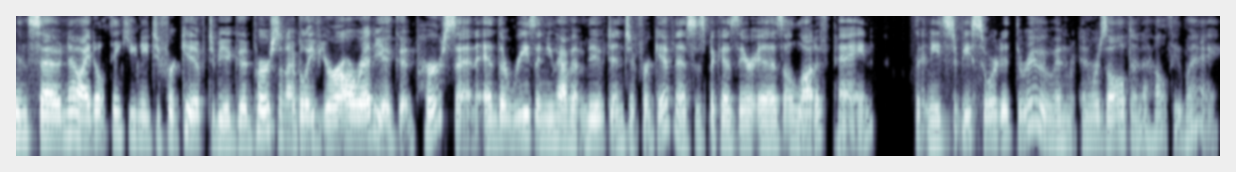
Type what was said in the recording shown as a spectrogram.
And so, no, I don't think you need to forgive to be a good person. I believe you're already a good person. And the reason you haven't moved into forgiveness is because there is a lot of pain that needs to be sorted through and, and resolved in a healthy way.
